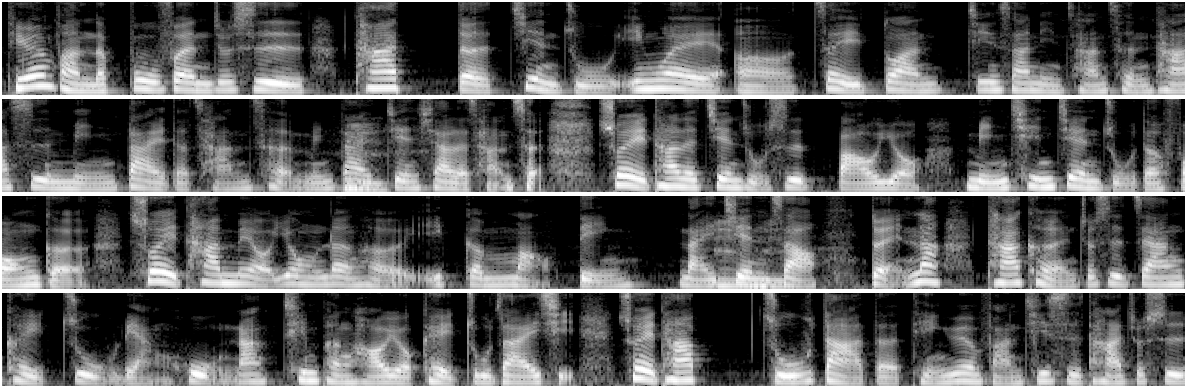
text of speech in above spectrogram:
庭院房的部分就是它的建筑，因为呃这一段金山岭长城它是明代的长城，明代建下的长城，所以它的建筑是保有明清建筑的风格，所以它没有用任何一根铆钉来建造。对，那他可能就是这样可以住两户，那亲朋好友可以住在一起，所以他。主打的庭院房，其实它就是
